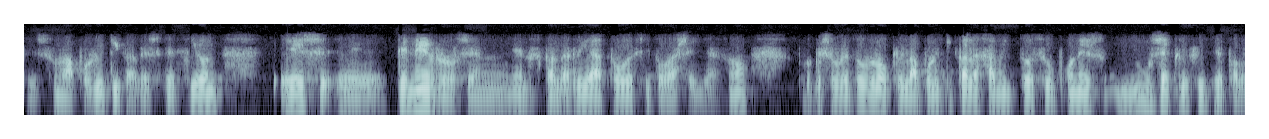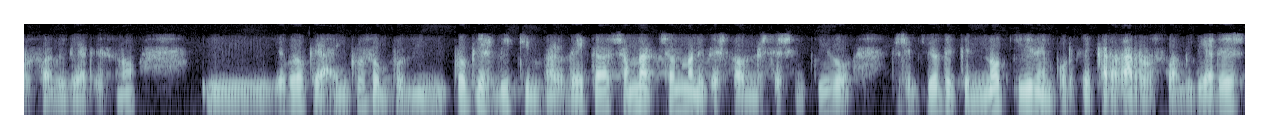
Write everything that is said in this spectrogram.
que es una política de excepción, es eh, tenerlos en, en Herria todos y todas ellas, ¿no? Porque sobre todo lo que la política de alejamiento supone es un sacrificio para los familiares, ¿no? Y yo creo que incluso propias víctimas de ETA se han, manifestado en este sentido, en el sentido de que no tienen por qué cargar los familiares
